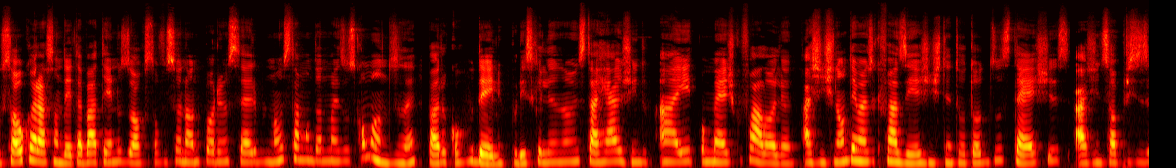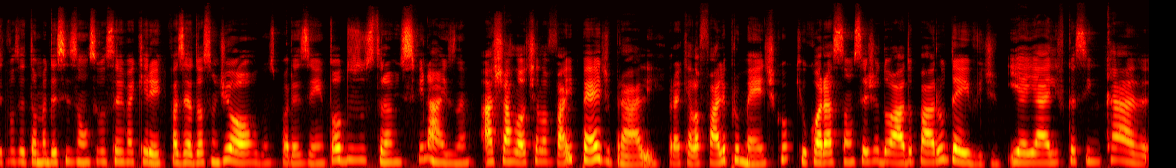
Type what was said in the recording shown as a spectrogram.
Só o coração dele tá batendo, os órgãos estão funcionando, porém o cérebro não está mandando mais os comandos, né, para o corpo dele. Por isso que ele não está reagindo. Aí o médico fala: "Olha, a gente não tem mais o que fazer, a gente tentou todos os testes, a gente só precisa que você tome a decisão se você vai querer fazer a doação de órgãos, por exemplo, todos os trâmites finais, né?" A Charlotte ela vai e pede para Ali, para que ela fale pro médico que o coração seja doado para o David. E aí a Ali fica assim: "Cara,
